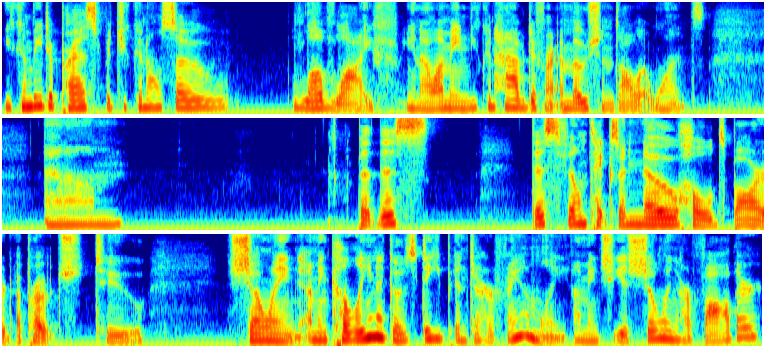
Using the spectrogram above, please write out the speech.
You can be depressed, but you can also love life. You know, I mean, you can have different emotions all at once. And, um, but this this film takes a no holds barred approach to showing. I mean, Kalina goes deep into her family. I mean, she is showing her father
